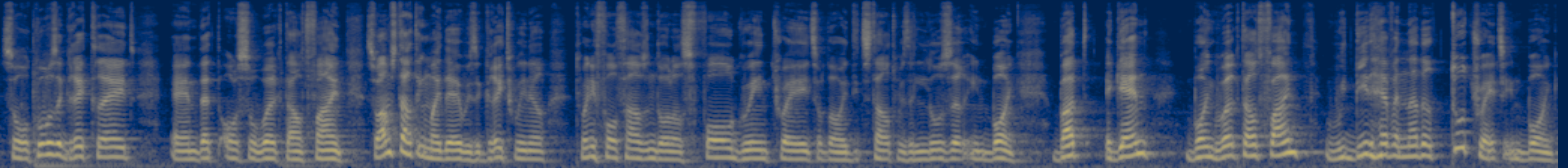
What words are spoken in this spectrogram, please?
So Roku was a great trade and that also worked out fine. So I'm starting my day with a great winner, $24,000, four green trades, although I did start with a loser in Boeing. But again, Boeing worked out fine. We did have another two trades in Boeing,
